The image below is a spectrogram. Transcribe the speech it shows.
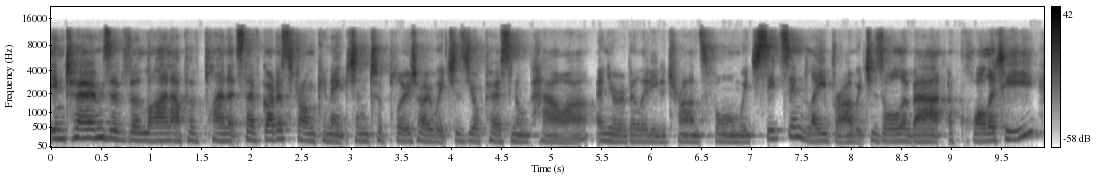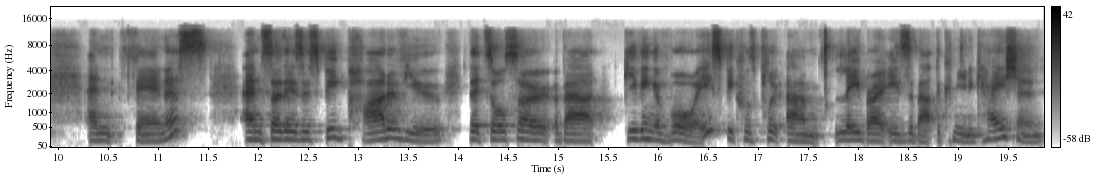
in terms of the lineup of planets, they've got a strong connection to Pluto, which is your personal power and your ability to transform, which sits in Libra, which is all about equality and fairness. And so there's this big part of you that's also about giving a voice because um, Libra is about the communication,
